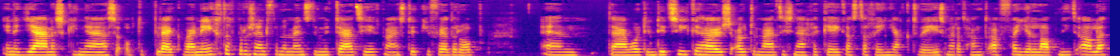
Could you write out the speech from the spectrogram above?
in het Janus op de plek waar 90% van de mensen de mutatie heeft, maar een stukje verderop. En daar wordt in dit ziekenhuis automatisch naar gekeken als er geen JAK2 is. Maar dat hangt af van je lab. Niet alle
